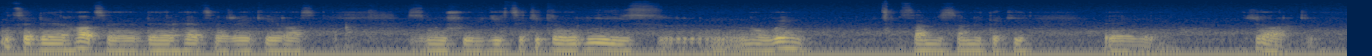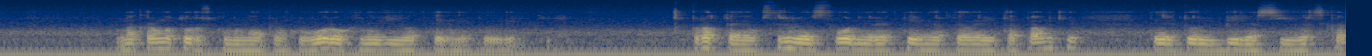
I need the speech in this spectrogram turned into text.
Ну, це ДРГ, це ДРГ, це вже який раз змушують їх. Це тільки одні із е, новин, самі-самі такі е, яркі. На Краматорському напрямку ворог не вів активних бойових дій. Проте обстрілює ствольні реактивні артилерії та танків територію біля Сіверська,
